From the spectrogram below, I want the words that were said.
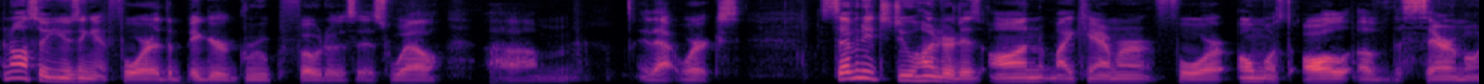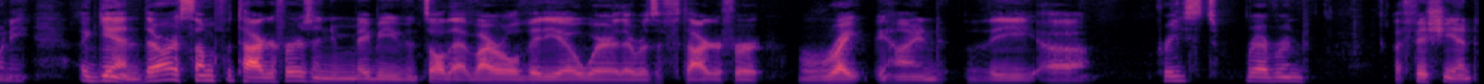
and also using it for the bigger group photos as well. Um, that works. 70 to 200 is on my camera for almost all of the ceremony. Again, there are some photographers, and you maybe even saw that viral video where there was a photographer right behind the uh, priest, reverend, officiant.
